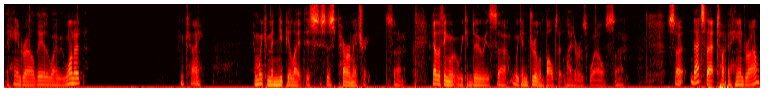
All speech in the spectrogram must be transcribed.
the handrail there the way we want it. Okay. And we can manipulate this. This is parametric. So the other thing we can do is uh, we can drill and bolt it later as well. So so that's that type of handrail.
